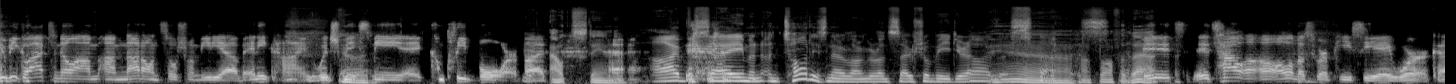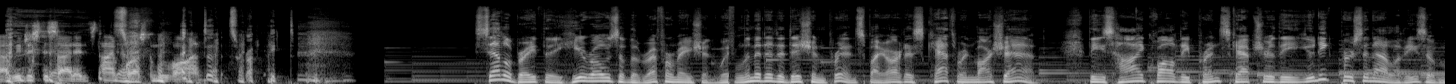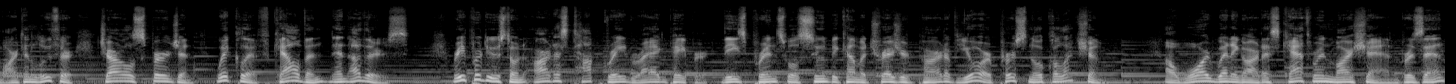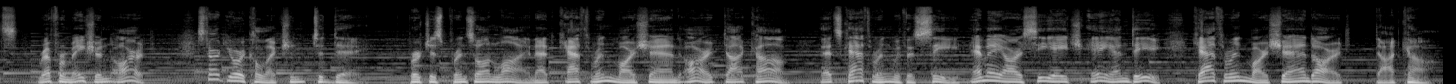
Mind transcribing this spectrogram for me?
You'd be glad to know I'm I'm not on social media of any kind, which makes me a complete bore. But outstanding. Uh, I'm the same, and, and Todd is no longer on social media either. Yeah, so. hop off of that. It's it's how uh, all of us who are PCA work. Uh, we just decided it's time for us to move on. That's right. Celebrate the heroes of the Reformation with limited edition prints by artist Catherine Marchand. These high quality prints capture the unique personalities of Martin Luther, Charles Spurgeon, Wycliffe, Calvin, and others. Reproduced on artist top grade rag paper, these prints will soon become a treasured part of your personal collection. Award winning artist Catherine Marchand presents Reformation Art. Start your collection today. Purchase prints online at CatherineMarchandArt.com. That's Catherine with a C, M A R C H A N D, CatherineMarchandArt.com.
